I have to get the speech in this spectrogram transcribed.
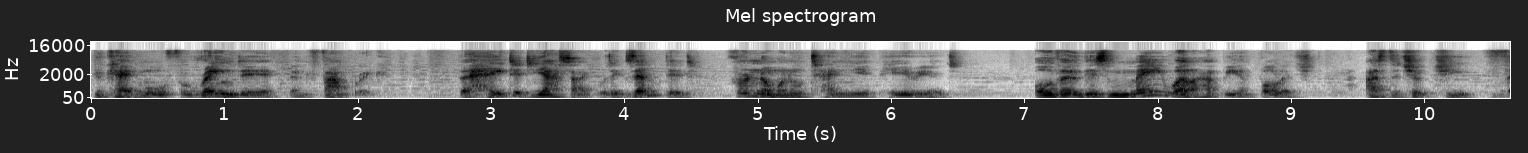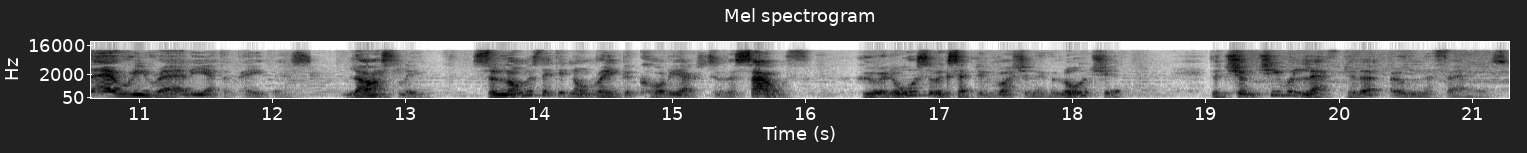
who cared more for reindeer than fabric. The hated Yasak was exempted for a nominal 10-year period, although this may well have been abolished as the Chukchi very rarely ever paid this. Lastly, so long as they did not raid the Koryaks to the south, who had also accepted Russian overlordship, the Chukchi were left to their own affairs,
